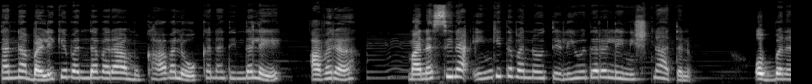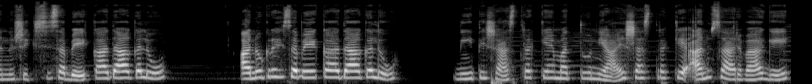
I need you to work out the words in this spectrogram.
ತನ್ನ ಬಳಿಗೆ ಬಂದವರ ಮುಖಾವಲೋಕನದಿಂದಲೇ ಅವರ ಮನಸ್ಸಿನ ಇಂಗಿತವನ್ನು ತಿಳಿಯುವುದರಲ್ಲಿ ನಿಷ್ಣಾತನು. ಒಬ್ಬನನ್ನು ಶಿಕ್ಷಿಸಬೇಕಾದಾಗಲೂ, ಅನುಗ್ರಹಿಸಬೇಕಾದಾಗಲೂ ನೀತಿಶಾಸ್ತ್ರಕ್ಕೆ ಮತ್ತು ನ್ಯಾಯಶಾಸ್ತ್ರಕ್ಕೆ ಅನುಸಾರವಾಗಿ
